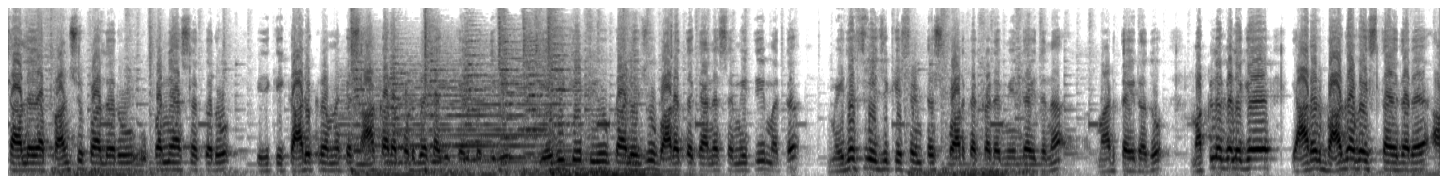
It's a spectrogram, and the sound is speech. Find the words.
ಶಾಲೆಯ ಪ್ರಾಂಶುಪಾಲರು ಉಪನ್ಯಾಸಕರು ಇದಕ್ಕೆ ಈ ಕಾರ್ಯಕ್ರಮಕ್ಕೆ ಸಹಕಾರ ಕೊಡಬೇಕಾಗಿ ಕೇಳ್ಕೊತೀವಿ. A V K P U college Bharat Gyan Samiti ಮತ್ತು ಮೇಧಸ್ವಿ ಎಜುಕೇಶನ್ ಟ್ರಸ್ಟ್ ಅಕಾಡೆಮಿ ಅಕಾಡೆಮಿಯಿಂದ ಇದನ್ನ ಮಾಡ್ತಾ ಇರೋದು. ಮಕ್ಕಳುಗಳಿಗೆ ಯಾರ್ಯಾರು ಭಾಗವಹಿಸ್ತಾ ಇದ್ದಾರೆ ಆ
